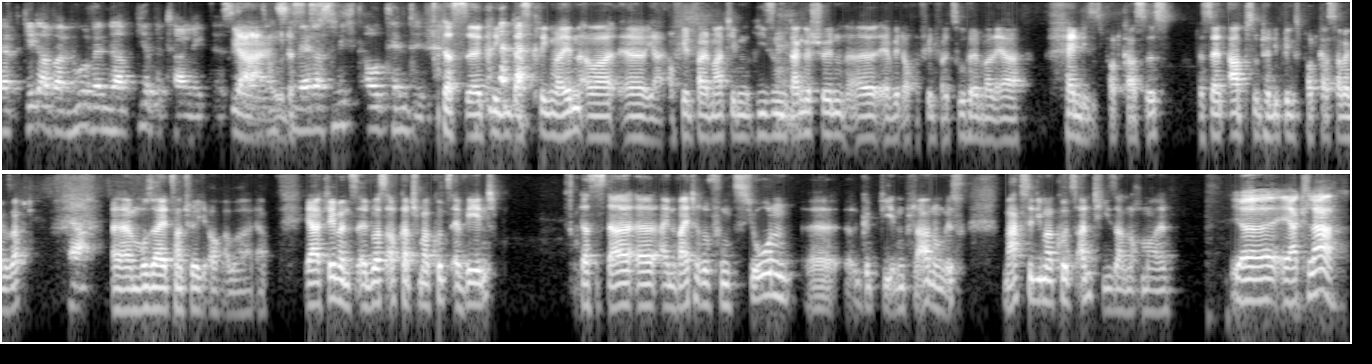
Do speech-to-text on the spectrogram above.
das geht aber nur, wenn da Bier beteiligt ist. Ja, Ansonsten wäre das nicht authentisch. Das, äh, kriegen, das kriegen wir hin. Aber äh, ja, auf jeden Fall Martin, riesen Dankeschön. Äh, er wird auch auf jeden Fall zuhören, weil er Fan dieses Podcasts ist. Das ist sein absoluter Lieblingspodcast, hat er gesagt. Ja. Äh, muss er jetzt natürlich auch, aber ja. Ja, Clemens, äh, du hast auch gerade schon mal kurz erwähnt, dass es da äh, eine weitere Funktion äh, gibt, die in Planung ist. Magst du die mal kurz anteasern nochmal? Ja, ja klar.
